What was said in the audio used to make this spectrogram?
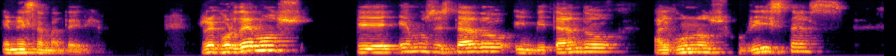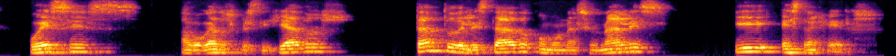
en esta materia. Recordemos que hemos estado invitando algunos juristas, jueces, abogados prestigiados, tanto del Estado como nacionales y extranjeros.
